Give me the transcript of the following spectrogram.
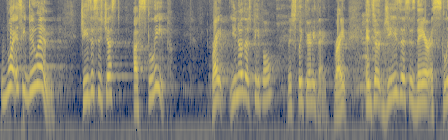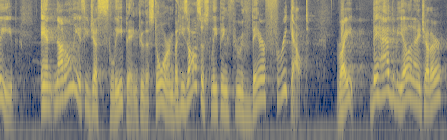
what is he doing? Jesus is just asleep, right? You know those people, they sleep through anything, right? And so Jesus is there asleep. And not only is he just sleeping through the storm, but he's also sleeping through their freak out, right? They had to be yelling at each other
